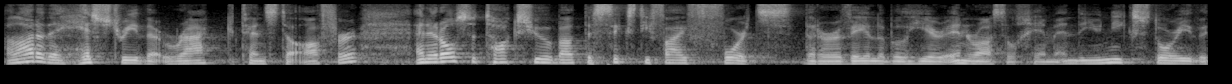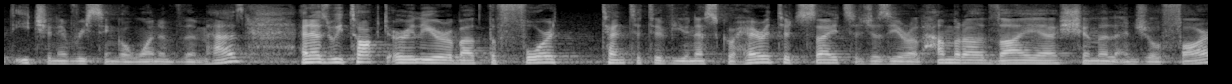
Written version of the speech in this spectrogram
a lot of the history that Rak tends to offer, and it also talks to you about the 65 forts that are available here in Ras Al Khaimah and the unique story that each and every single one of them has. And as we talked earlier about the four tentative UNESCO heritage sites, Jazira al Hamra, Dhaya, Shimel, and Julfar,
